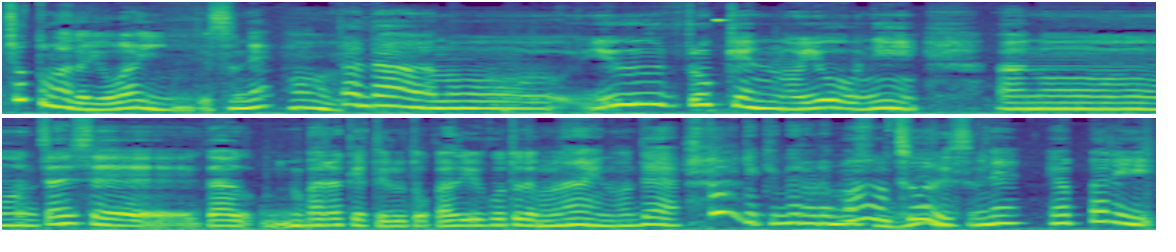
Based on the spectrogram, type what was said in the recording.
ちょっとまだ弱いんですね。はい、ただ、あの、ユーロ圏のように、あの、財政がばらけてるとかいうことでもないので、一人で決められますもんね、うん、そうですね。やっぱり、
